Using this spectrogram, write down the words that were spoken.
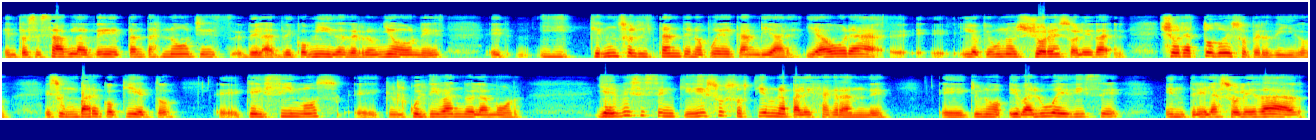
Entonces habla de tantas noches, de, la, de comidas, de reuniones, eh, y que en un solo instante no puede cambiar. Y ahora eh, lo que uno llora en soledad, llora todo eso perdido. Es un barco quieto que hicimos cultivando el amor. Y hay veces en que eso sostiene una pareja grande, que uno evalúa y dice, entre la soledad,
